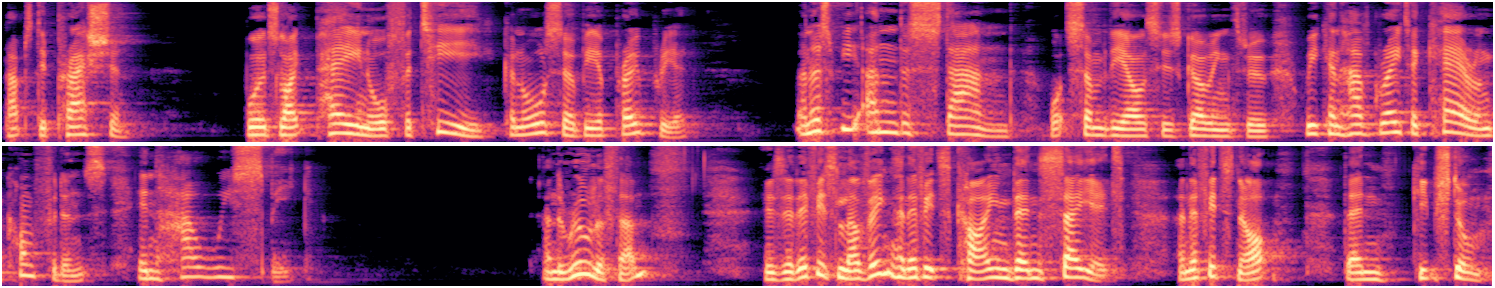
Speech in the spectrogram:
perhaps depression. Words like pain or fatigue can also be appropriate. And as we understand what somebody else is going through, we can have greater care and confidence in how we speak. And the rule of thumb is that if it's loving and if it's kind, then say it. And if it's not, then keep stum.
